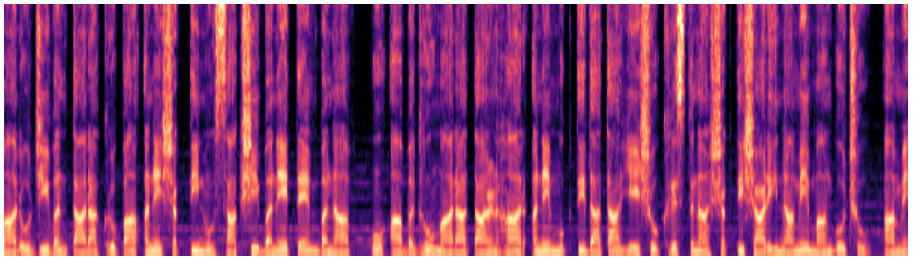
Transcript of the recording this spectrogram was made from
મારું જીવન તારા કૃપા અને શક્તિનું સાક્ષી બને તેમ બનાવ. હું આ બધું મારા તારણહાર અને મુક્તિદાતા યેશુ ખ્રિસ્તના શક્તિશાળી નામે માંગુ છું. આમે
